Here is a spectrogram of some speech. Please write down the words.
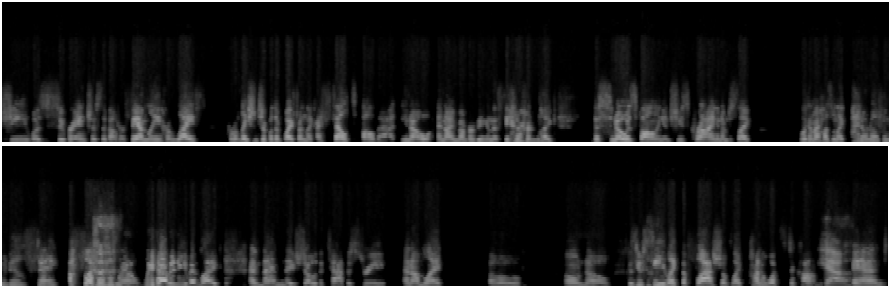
she was super anxious about her family, her life, her relationship with her boyfriend. Like I felt all that, you know. And I remember being in the theater and like the snow is falling and she's crying, and I'm just like, looking at my husband like, I don't know if I'm gonna be able to stay. I'm like, we, we haven't even like, and then they show the tapestry, and I'm like, oh, oh no. Because you see like the flash of like kind of what's to come. Yeah. And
